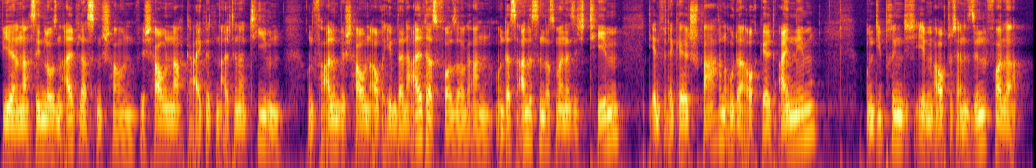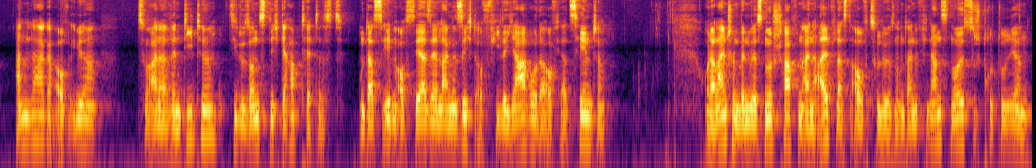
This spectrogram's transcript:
wir nach sinnlosen Altlasten schauen, wir schauen nach geeigneten Alternativen und vor allem wir schauen auch eben deine Altersvorsorge an. Und das alles sind aus meiner Sicht Themen, die entweder Geld sparen oder auch Geld einnehmen. Und die bringen dich eben auch durch eine sinnvolle Anlage auch wieder zu einer Rendite, die du sonst nicht gehabt hättest. Und das eben auf sehr, sehr lange Sicht, auf viele Jahre oder auf Jahrzehnte. Und allein schon, wenn wir es nur schaffen, eine Altlast aufzulösen und deine Finanzen neu zu strukturieren,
